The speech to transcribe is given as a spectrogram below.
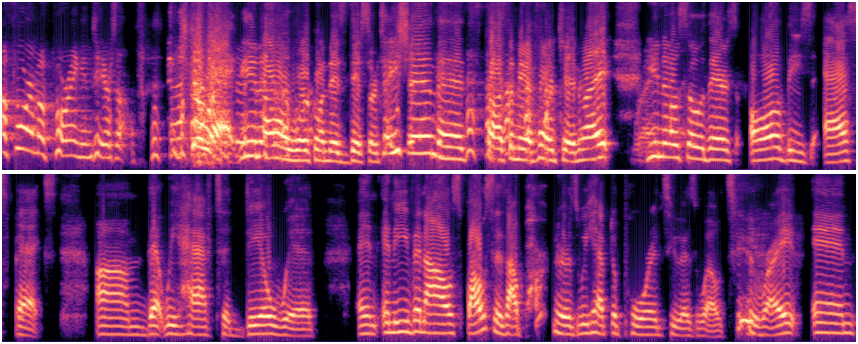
a form of pouring into yourself. Correct. You know, I work on this dissertation that's costing me a fortune, right? right? You know, so there's all these aspects um, that we have to deal with. And, and even our spouses, our partners, we have to pour into as well, too, yeah. right? And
